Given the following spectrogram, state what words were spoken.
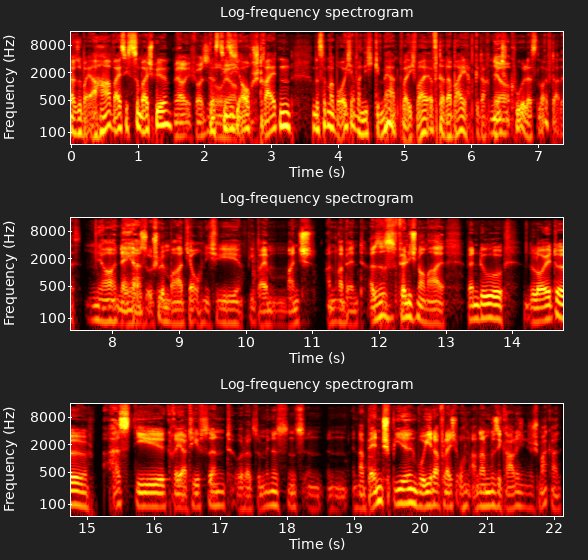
Also bei Aha weiß ich zum Beispiel, Ja, ich weiß dass auch, die ja. sich auch streiten. Und das hat man bei euch aber nicht gemerkt, weil ich war ja öfter dabei, habe gedacht, Mensch, Ja. cool, das läuft alles. Ja, naja, so schlimm war es ja auch nicht wie, wie bei manch anderer Band. Also es ist völlig normal. Wenn du Leute hast, die kreativ sind oder zumindestens in, in, in einer Band spielen, wo jeder vielleicht auch einen anderen musikalischen Geschmack hat,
